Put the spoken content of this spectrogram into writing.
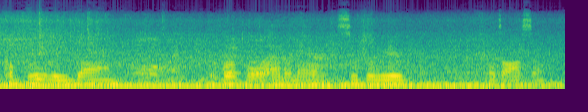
completely gone. Purple, I don't know. Super weird. That's awesome.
